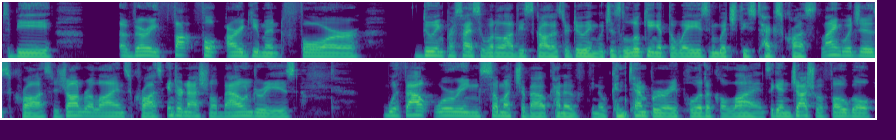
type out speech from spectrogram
to be a very thoughtful argument for doing precisely what a lot of these scholars are doing, which is looking at the ways in which these texts cross languages, cross genre lines, cross international boundaries without worrying so much about kind of you know contemporary political lines. Again joshua fogel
